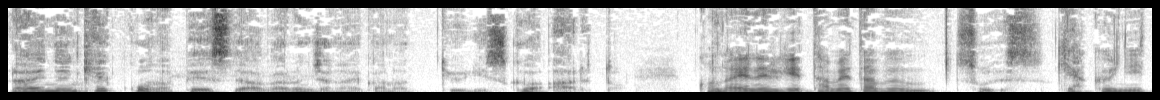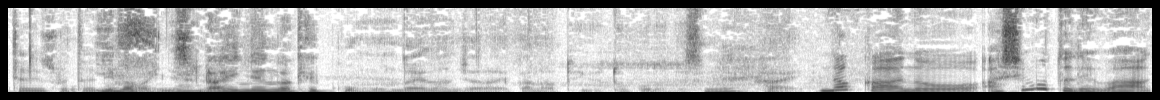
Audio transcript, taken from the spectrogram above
来年結構なペースで上がるんじゃないかなっていうリスクはあると。このエネルギー貯めた分、そうです。逆にということですね。今はいいんです。来年が結構問題なんじゃないかなというところですね。はい。なんかあの、足元では、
